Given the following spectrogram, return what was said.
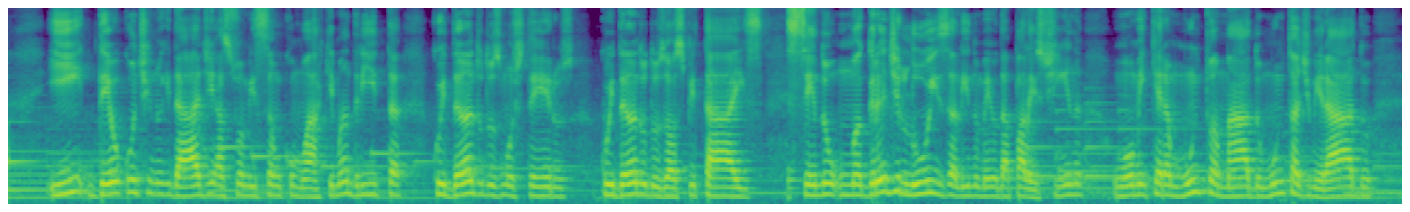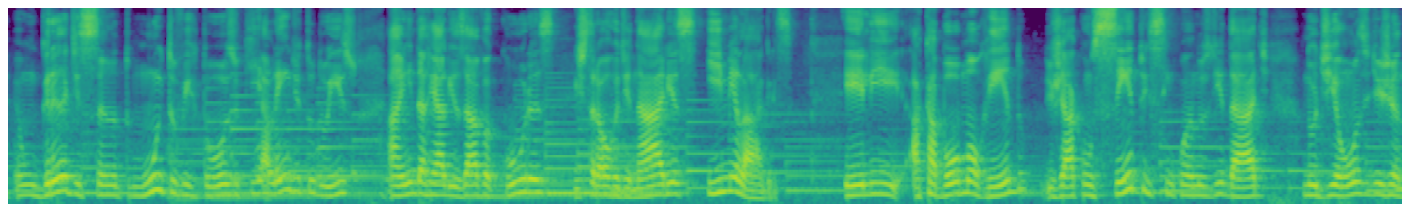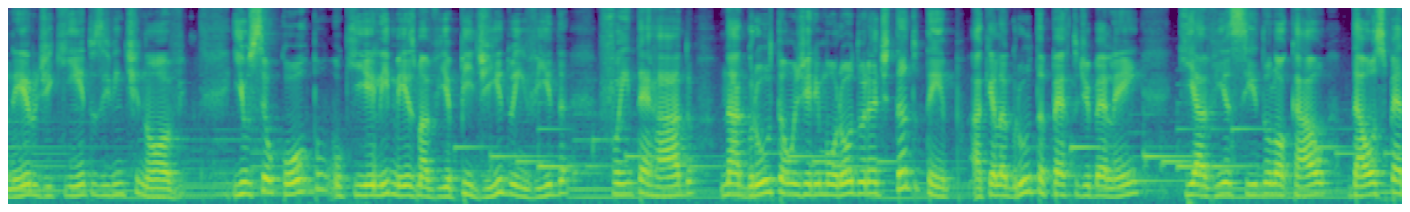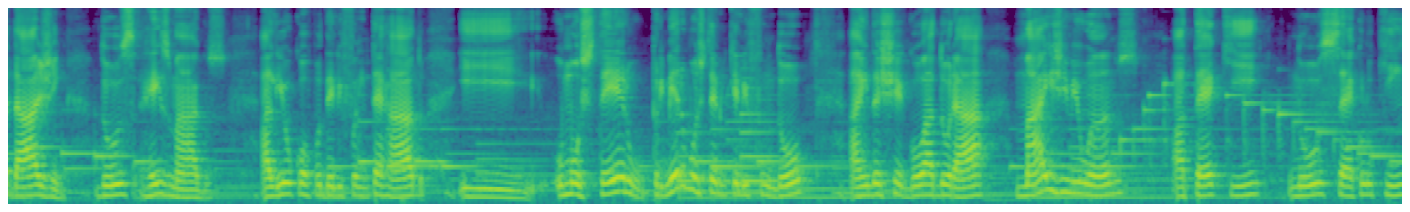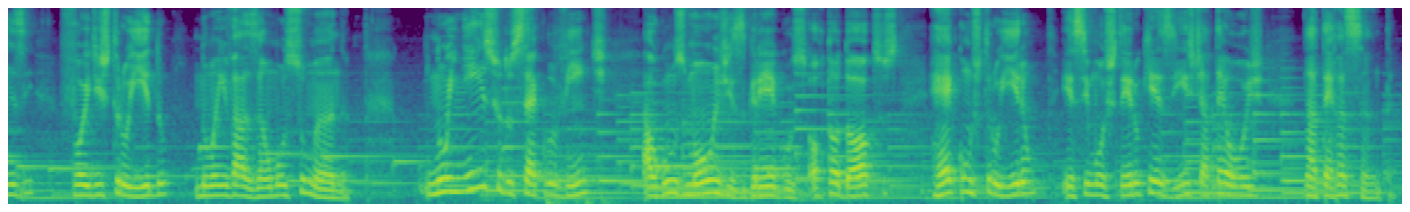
e deu continuidade à sua missão como arquimandrita, cuidando dos mosteiros, cuidando dos hospitais, sendo uma grande luz ali no meio da Palestina, um homem que era muito amado, muito admirado, é um grande santo, muito virtuoso, que além de tudo isso, ainda realizava curas extraordinárias e milagres. Ele acabou morrendo já com 105 anos de idade no dia 11 de janeiro de 529. E o seu corpo, o que ele mesmo havia pedido em vida, foi enterrado na gruta onde ele morou durante tanto tempo, aquela gruta perto de Belém que havia sido o local da hospedagem dos Reis Magos. Ali o corpo dele foi enterrado e o mosteiro, o primeiro mosteiro que ele fundou, ainda chegou a durar mais de mil anos, até que no século XV foi destruído numa invasão muçulmana. No início do século XX, alguns monges gregos ortodoxos reconstruíram esse mosteiro que existe até hoje na Terra Santa.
